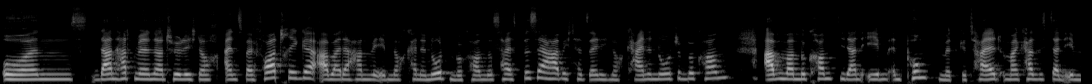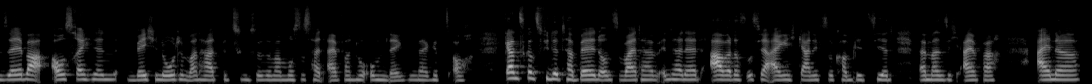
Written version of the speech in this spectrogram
Und dann hatten wir natürlich noch ein, zwei Vorträge, aber da haben wir eben noch keine Noten bekommen. Das heißt, bisher habe ich tatsächlich noch keine Note bekommen, aber man bekommt die dann eben in Punkten mitgeteilt und man kann sich dann eben selber ausrechnen, welche Note man hat, beziehungsweise man muss es halt einfach nur umdenken. Da gibt es auch ganz, ganz viele Tabellen und so weiter im Internet, aber das ist ja eigentlich gar nicht so kompliziert, weil man sich einfach eine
